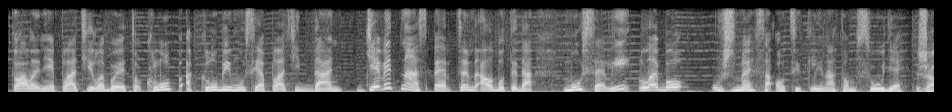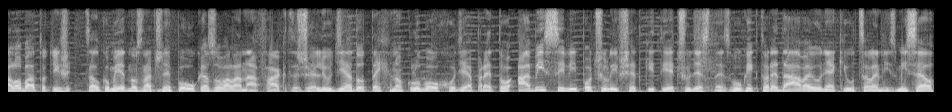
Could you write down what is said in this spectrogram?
to ale neplatí, lebo je to klub a kluby musia platiť daň 19%, alebo teda museli, lebo už sme sa ocitli na tom súde. Žaloba totiž celkom jednoznačne poukazovala na fakt, že ľudia do technoklubov chodia preto, aby si vypočuli všetky tie čudesné zvuky, ktoré dávajú nejaký ucelený zmysel,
